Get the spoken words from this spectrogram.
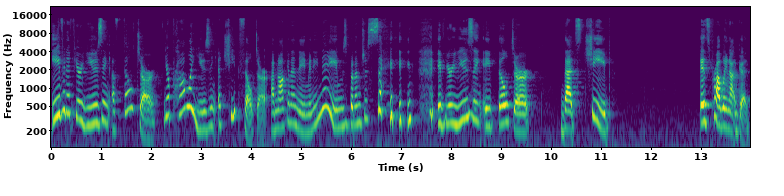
Even if you're using a filter, you're probably using a cheap filter. I'm not going to name any names, but I'm just saying if you're using a filter that's cheap, it's probably not good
